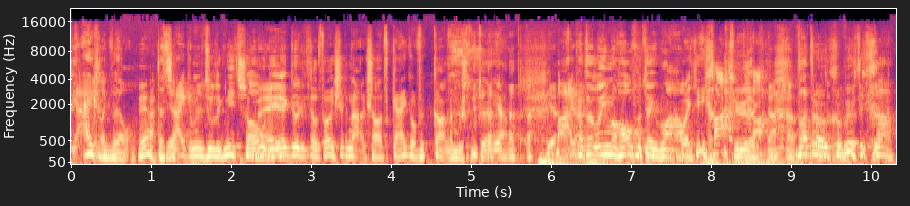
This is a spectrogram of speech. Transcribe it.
ja, eigenlijk wel. Ja. Dat zei ik hem natuurlijk niet zo Nee. direct door die telefoon. Ik zeg, nou, ik zal even kijken of ik kan. Dan moest ik, eh, ja. Ja, maar ik had al in mijn hoofd meteen, wauw, weet je, ik ga. Tuurlijk. Wat er ook Wat gebeurt, gebeurt, ik ga.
